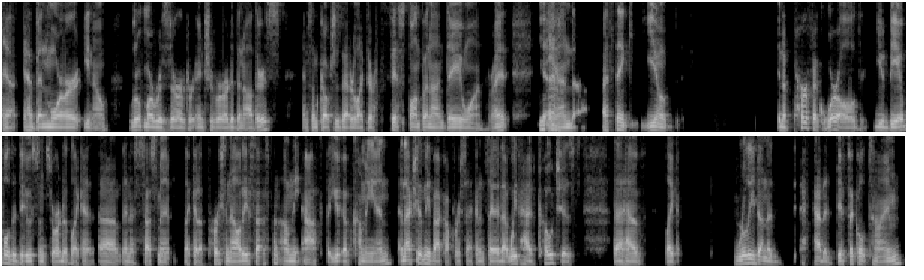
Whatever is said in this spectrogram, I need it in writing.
yeah, have been more, you know, a little more reserved or introverted than others. And some coaches that are like they're fist bumping on day one, right? Yeah. And uh, I think, you know, in a perfect world, you'd be able to do some sort of like a uh, an assessment, like a personality assessment on the athlete that you have coming in. And actually, let me back up for a second and say that we've had coaches that have like really done a had a difficult time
